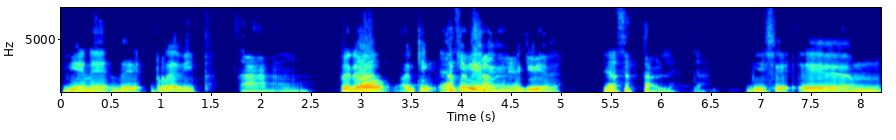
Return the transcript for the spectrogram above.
Viene de Reddit. Ah, Pero Ya, aquí, aquí viene, aquí viene. es aceptable, ya. Dice, em,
